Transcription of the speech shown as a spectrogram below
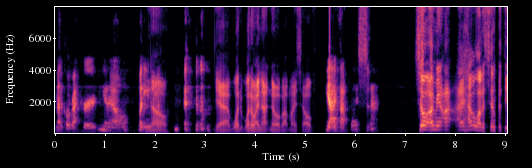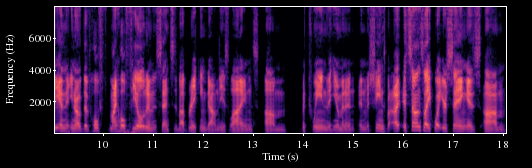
medical record," you know? What do you? No. yeah. What What do I not know about myself? Yeah, exactly. S- So I mean, I, I have a lot of sympathy, and you know, the whole my whole field, in a sense, is about breaking down these lines um, between the human and, and machines. But I, it sounds like what you're saying is um,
